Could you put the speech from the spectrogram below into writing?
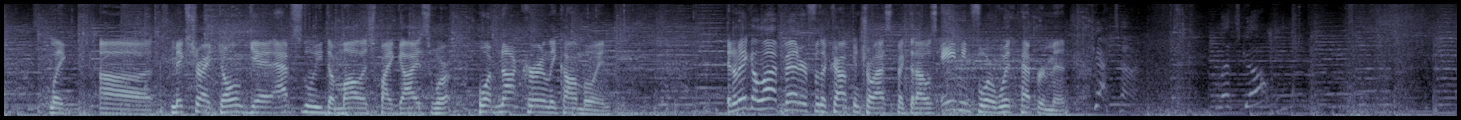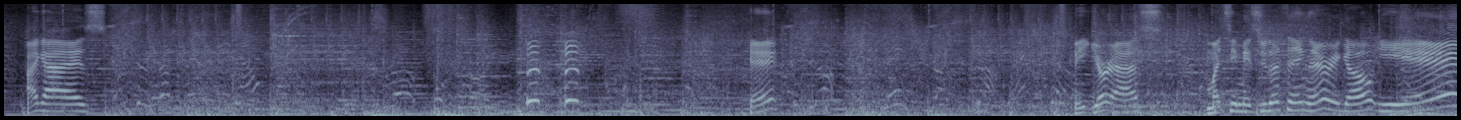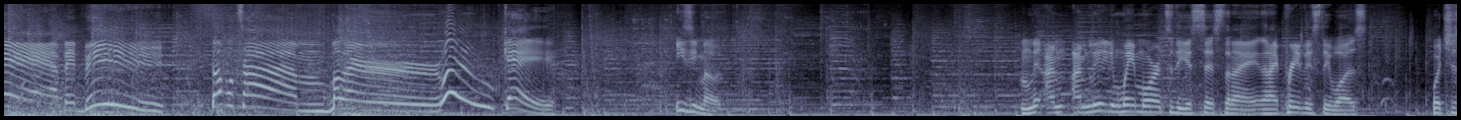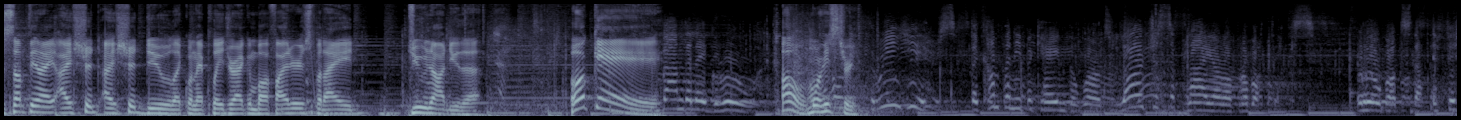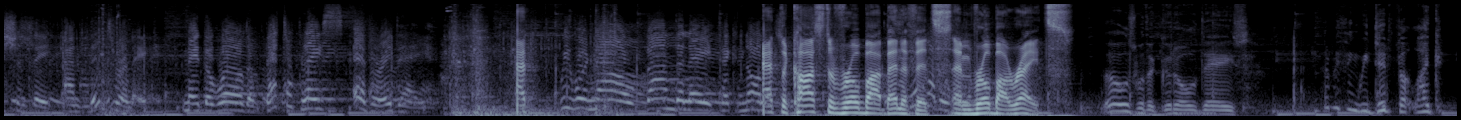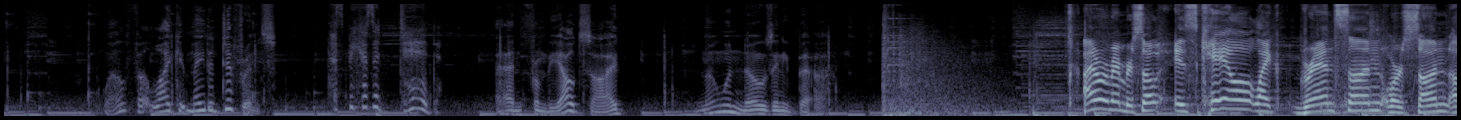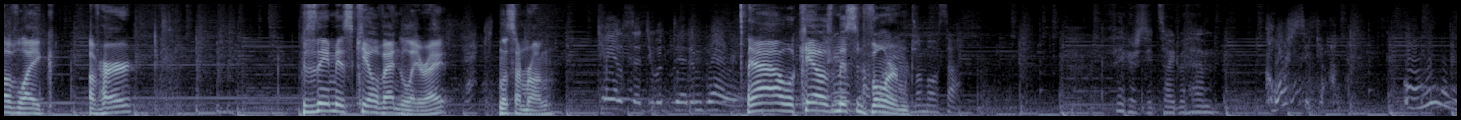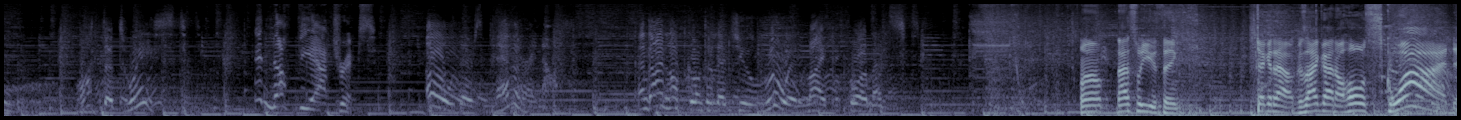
like uh make sure I don't get absolutely demolished by guys who are who I'm not currently comboing. It'll make a lot better for the crowd control aspect that I was aiming for with Peppermint. Let's go. Hi guys. Boop, boop. Okay. Beat your ass. My teammates do their thing. There we go. Yeah. Baby! Double time, mother! Woo! Okay. Easy mode. I'm, I'm, I'm leading way more into the assist than I than I previously was, which is something I, I should I should do like when I play Dragon Ball FighterZ, but I do not do that. Okay. Oh, more history. Company became the world's largest supplier of robotics. Robots that efficiently and literally made the world a better place every day. At We were now Vandelay Technology. at the cost of robot benefits and robot rights. Those were the good old days. Everything we did felt like. Well, felt like it made a difference. That's because it did. And from the outside, no one knows any better. I don't remember. So is Kale like grandson or son of like of her? His name is Kale Vandelay, right? Unless I'm wrong. Kale said you were dead and buried. Yeah, well, Kale's Kale's misinformed. Mimosa. Figures you'd side with him. Korsica. Ooh, what a twist. Enough theatrics. Oh, there's never enough. And I'm not going to let you ruin my performance. Well, that's what you think. Check it out, because I got a whole squad.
